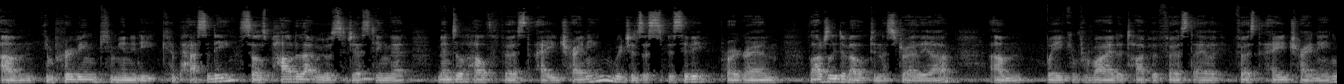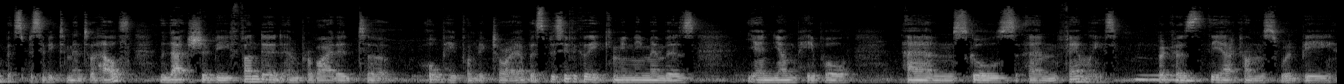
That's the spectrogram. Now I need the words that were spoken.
um, improving community capacity. So, as part of that, we were suggesting that mental health first aid training, which is a specific program largely developed in Australia, um, where you can provide a type of first aid, first aid training but specific to mental health, that that should be funded and provided to all people in Victoria, but specifically community members and young people and schools and families because the outcomes would be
